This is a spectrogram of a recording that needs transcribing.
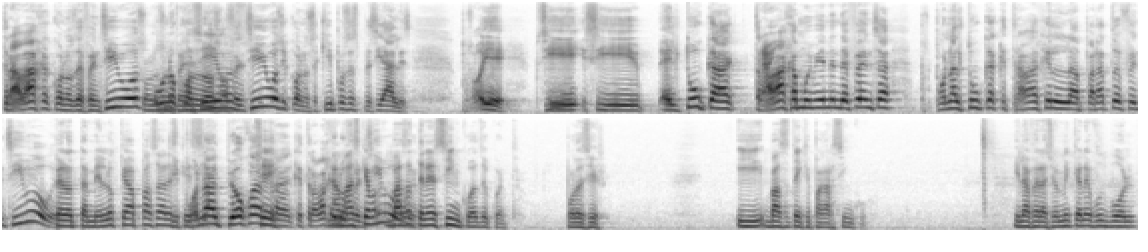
trabaja con los defensivos, uno con los ofensivos y con los equipos especiales. Pues oye, si, si el Tuca trabaja muy bien en defensa, pues pon al Tuca que trabaje el aparato defensivo. Pero también lo que va a pasar es y que... pon al Piojo que trabaje el ofensivo. Más que vas a tener cinco, haz de cuenta, por decir y vas a tener que pagar 5. Y la Federación Mexicana de Fútbol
